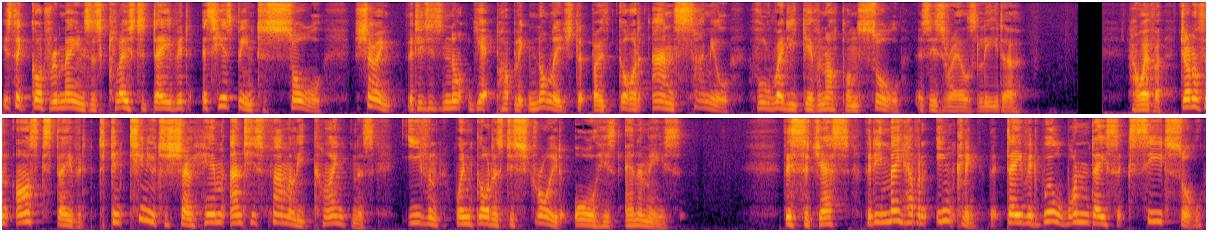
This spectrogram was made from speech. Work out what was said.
is that God remains as close to David as he has been to Saul, showing that it is not yet public knowledge that both God and Samuel have already given up on Saul as Israel's leader. However, Jonathan asks David to continue to show him and his family kindness even when God has destroyed all his enemies. This suggests that he may have an inkling that David will one day succeed Saul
